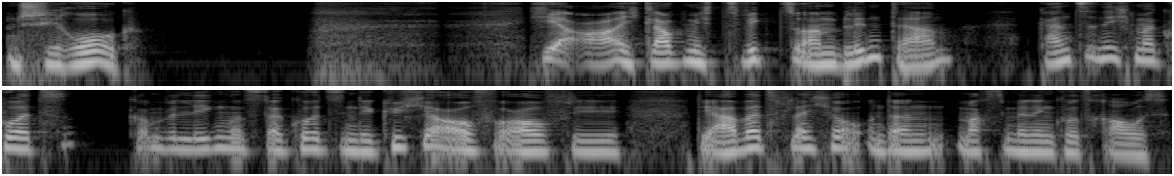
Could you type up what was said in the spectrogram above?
ein Chirurg hier, oh, ich glaube, mich zwickt so am Blinddarm. Kannst du nicht mal kurz, komm, wir legen uns da kurz in die Küche auf, auf die, die Arbeitsfläche und dann machst du mir den kurz raus.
